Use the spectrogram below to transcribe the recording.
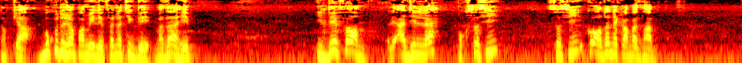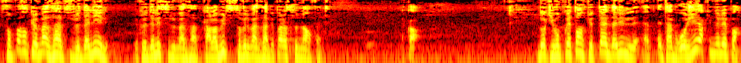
donc il y a beaucoup de gens parmi les fanatiques des madhahib ils déforment les adillah pour que ceci ceci coordonne avec leur madhab il faut pas faire que le madhab c'est le dalil mais que le dalil c'est le madhab car leur but c'est sauver le madhab et pas la sunna en fait. D'accord? Donc ils vont prétendre que tel dalil est abrogé alors qu'il ne l'est pas.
